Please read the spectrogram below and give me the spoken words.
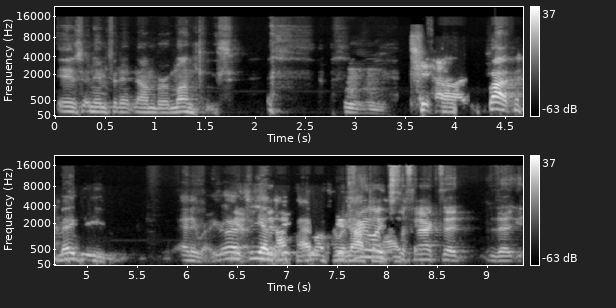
is an infinite number of monkeys. mm-hmm. Yeah, uh, but maybe anyway. Yeah, yeah not, it, it highlights the fact that that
